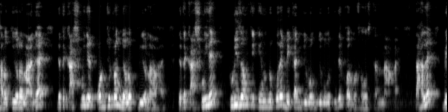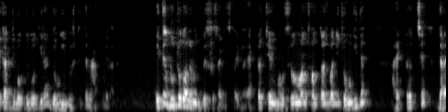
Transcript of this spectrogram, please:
ভারতীয়রা না যায়, যাতে কাশ্মীরের পর্যটন জনপ্রিয় না হয়, যাতে কাশ্মীরে ট্যুরিজমকে কেন্দ্র করে বেকার যুবক যুবতীদের কর্মসংস্থান না হয়, তাহলে বেকার যুবক যুবতীরা জঙ্গি গোষ্ঠীতে নাক মেলাবে। এতে দুটো দলের উদ্দেশ্য স্যাটিসফাইড হয়, একটা হচ্ছে ওই মুসলমান সন্ত্রাসবাদী জঙ্গিদের, আরেকটা হচ্ছে যারা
